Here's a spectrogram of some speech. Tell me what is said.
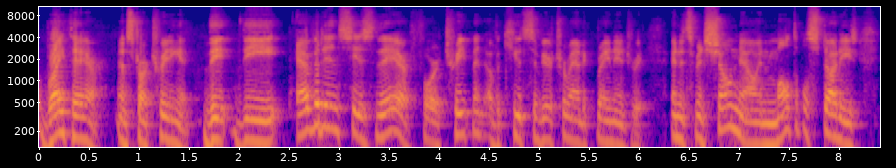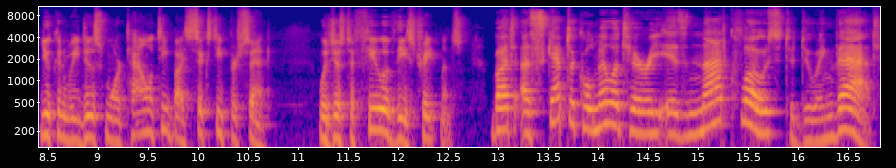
right there and start treating it. The, the evidence is there for treatment of acute severe traumatic brain injury. And it's been shown now in multiple studies you can reduce mortality by 60% with just a few of these treatments. But a skeptical military is not close to doing that.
